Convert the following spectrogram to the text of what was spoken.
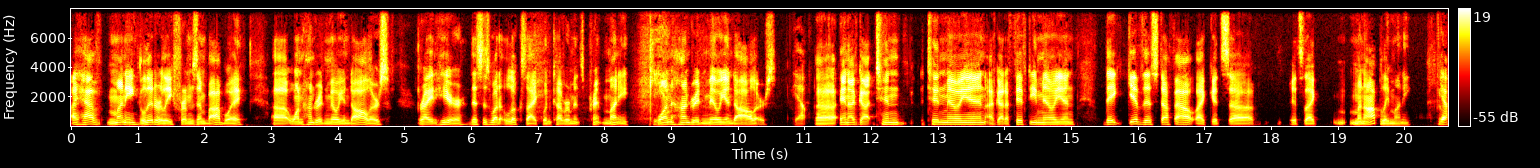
I have money literally from Zimbabwe, uh, one hundred million dollars right here. This is what it looks like when governments print money, Yeah. one hundred million dollars Yeah, uh, and I've got 10, 10 million. I've got a 50 million. They give this stuff out like it's uh, it's like monopoly money. yeah.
